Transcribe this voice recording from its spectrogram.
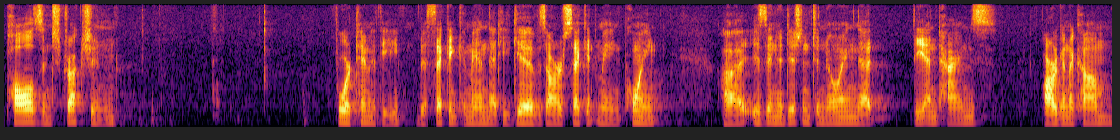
Paul's instruction for Timothy, the second command that he gives, our second main point, uh, is in addition to knowing that the end times are going to come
